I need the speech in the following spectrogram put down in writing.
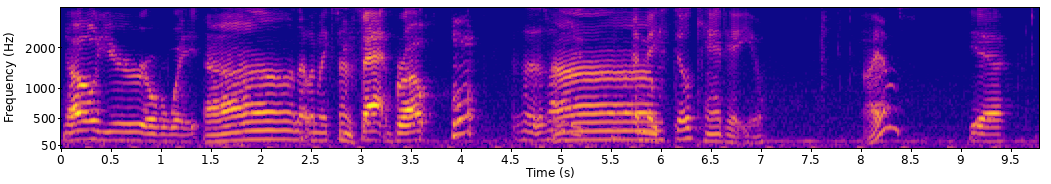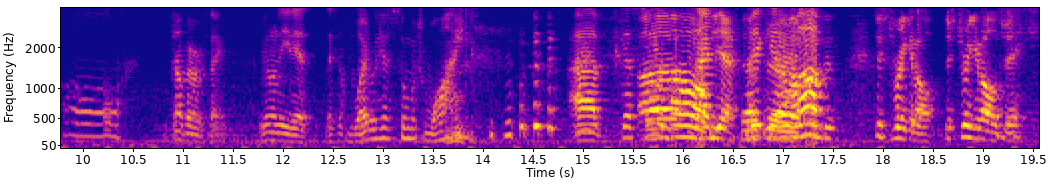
no, you're overweight. Uh, that would make sense. Fat, bro. That's, that's what I'm and they Um, still can't hit you. items? yeah. Oh. Drop everything. We don't need it. Except for Why the- do we have so much wine? Uh, because Uh, someone oh, yeah. pick That's them up. Just, just drink it all. Just drink it all, Jake.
